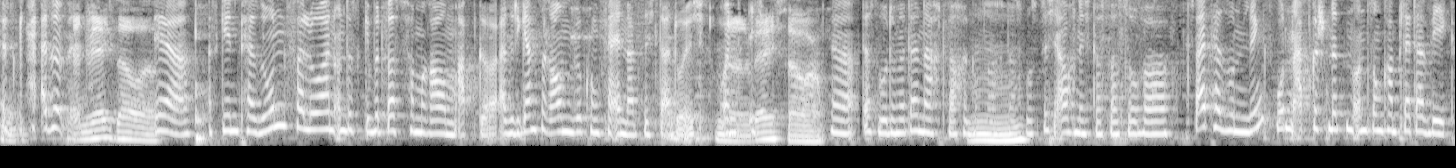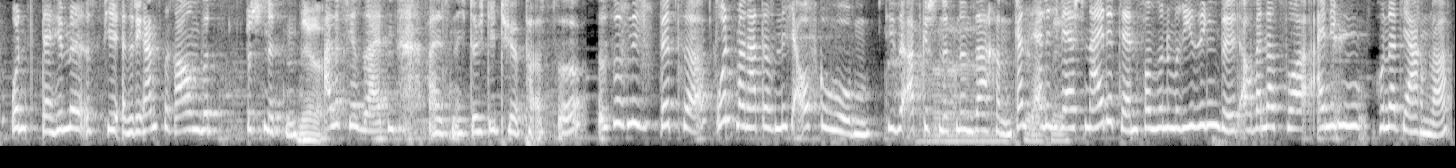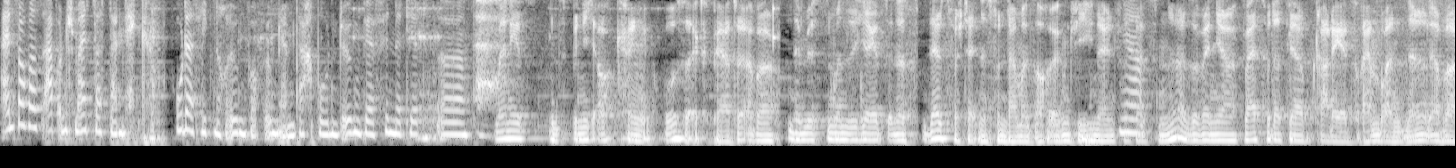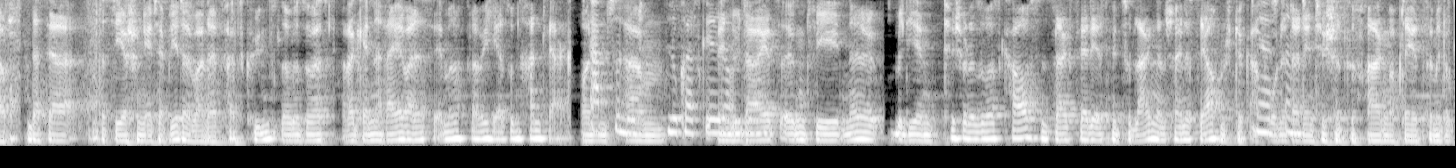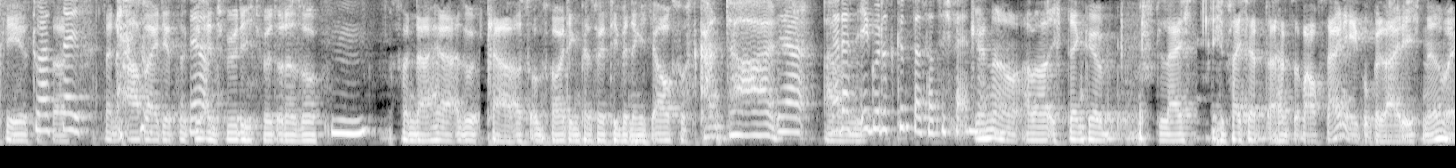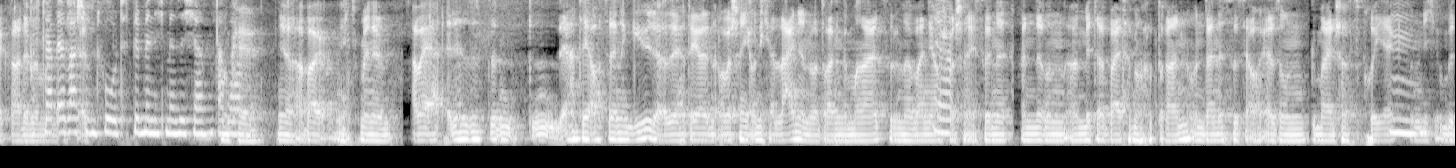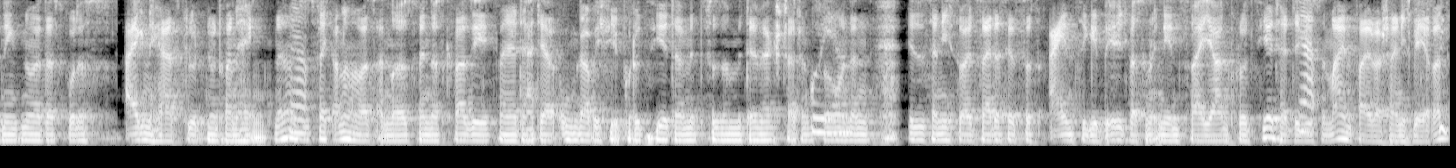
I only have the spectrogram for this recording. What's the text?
es, also, Dann wäre ich sauer. ja, es gehen Personen verloren und es wird was vom Raum abge... Also die ganze Raumwirkung verändert sich dadurch. Ja, Und dann ich wäre ich sauer. Ja, das wurde mit der Nachtwache gemacht. Das wusste ich auch nicht, dass das so war. Zwei Personen links wurden abgeschnitten und so ein kompletter Weg. Und der Himmel ist viel, also der ganze Raum wird beschnitten. Ja. Alle vier Seiten, weil es nicht durch die Tür passte. Ist das nicht bitter? Und man hat das nicht aufgehoben, diese abgeschnittenen Sachen. Ganz ehrlich, Ah, wer schneidet denn von so einem riesigen Bild, auch wenn das vor einigen hundert Jahren war, einfach was ab und schmeißt das dann weg? Oder es liegt noch irgendwo auf irgendeinem Dachboden und irgendwer findet jetzt, äh, Ich meine, jetzt, jetzt bin ich auch kein großer Experte, aber da müsste man sich ja jetzt in das Selbstverständnis von damals auch irgendwie hineinversetzen. Ne? Also wenn ja, weißt du, dass ja gerade jetzt Rembrandt, ne? aber dass ja, dass sie ja schon etablierter waren als, als Künstler oder sowas. Aber generell war das ja immer, glaube ich, eher so ein Handwerk. Und, ähm, Absolut. Lukas Gilder Wenn du da so. jetzt irgendwie ne, dir einen Tisch oder sowas kaufst und sagst, ja, der ist mir zu lang, dann schneidest du ja auch ein Stück ab, Ja, ohne stimmt. da den Tischer zu fragen, ob der jetzt damit okay ist, Du dass seine Arbeit jetzt Ja. Mhm. entwürdigt wird oder so. Von daher, also klar, aus unserer heutigen Perspektive denke ich auch so, Skandal! ja, ja, das Ähm, Ego des Künstlers hat sich verändert. Genau, aber ich denke, vielleicht, ich, vielleicht hat es aber auch sein Ego beleidigt, ne? Weil gerade Ich glaube, er war schon tot. Bin mir nicht mehr sicher. Aber Okay, ja, aber ich meine, aber er, das ist, er hatte ja auch seine Gilde, also er hatte ja wahrscheinlich auch nicht alleine nur dran gemalt, sondern da waren ja, auch Ja. wahrscheinlich seine anderen äh, Mitarbeiter noch dran und dann ist das ja auch eher so ein Gemeinschaftsprojekt Mhm. und nicht unbedingt nur das, wo das eigene Herzblut nur dran hängt. Ne? Das Ja. ist vielleicht auch nochmal was anderes, wenn das quasi, ich meine, der hat ja unglaublich viel produziert damit zusammen mit der Werkstatt und Oh so. ja. Und dann ist es ja nicht so, als sei das jetzt das einzige Bild, was man in den zwei Jahren produziert hätte, Ja. wie es in meinem Fall wahrscheinlich wäre.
